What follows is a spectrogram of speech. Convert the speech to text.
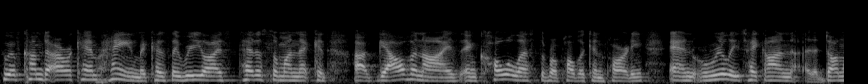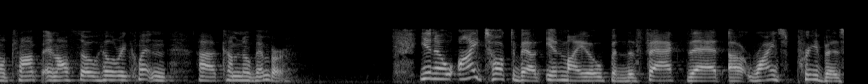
who have come to our campaign because they realize Ted is someone that can uh, galvanize and coalesce the Republican Party and really take on uh, Donald Trump and also Hillary Clinton uh, come November. You know, I talked about in my open the fact that uh, Reince Priebus,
